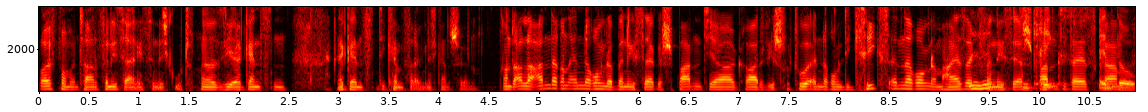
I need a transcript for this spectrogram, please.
läuft momentan, finde ich sie eigentlich ziemlich gut. Also die ergänzen, ergänzen die Kämpfe eigentlich ganz schön. Und alle anderen Änderungen, da bin ich sehr gespannt. Ja, gerade die Strukturänderung, die Kriegsänderung am Highsec mhm. finde ich sehr die spannend, die da jetzt kam.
